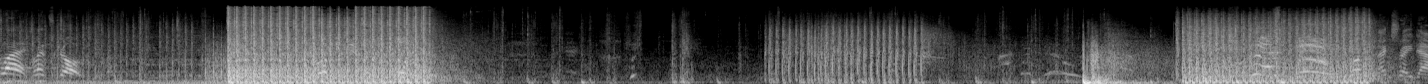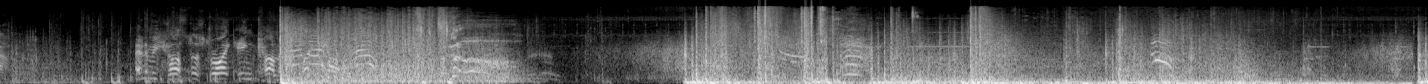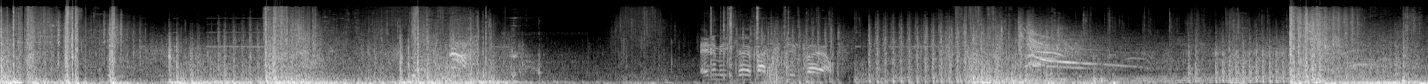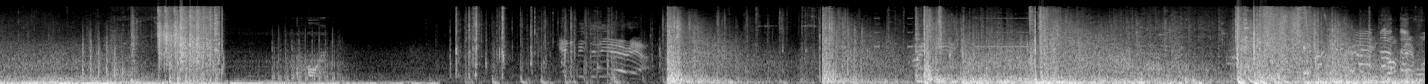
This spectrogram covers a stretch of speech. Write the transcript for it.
Flag. Let's go. X-ray down. Enemy cluster strike incoming.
